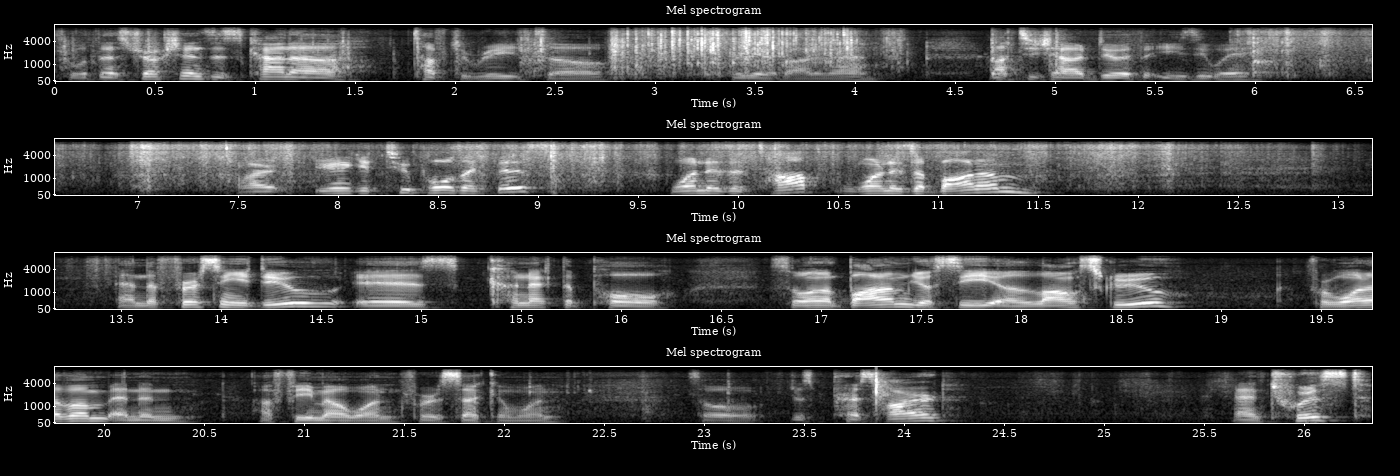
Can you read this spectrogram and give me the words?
So with the instructions, it's kind of tough to read, so forget about it, man. I'll teach you how to do it the easy way. Alright, you're gonna get two poles like this. One is a top, one is a bottom. And the first thing you do is connect the pole. So on the bottom you'll see a long screw for one of them and then a female one for the second one. So just press hard and twist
